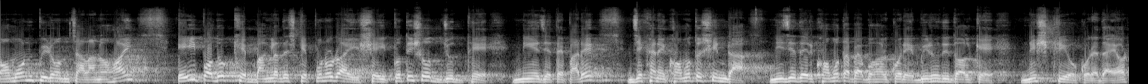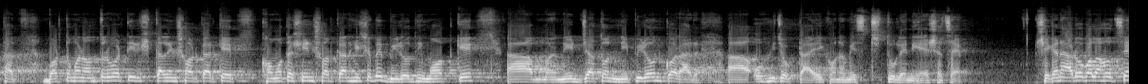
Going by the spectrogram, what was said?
দমন পীড়ন চালানো হয়, এই পদক্ষেপ বাংলাদেশকে পুনরায় সেই প্রতিশোধ যুদ্ধে নিয়ে যেতে পারে, যেখানে ক্ষমতাসীনরা নিজেদের ক্ষমতা ব্যবহার করে বিরোধী দলকে নিষ্ক্রিয় করে দেয়। অর্থাৎ বর্তমান অন্তর্বর্তীকালীন সরকারকে ক্ষমতাসীন সরকার হিসেবে বিরোধী মতকে নির্যাতন নিপীড়ন করার অভিযোগটা ইকোনমিস্ট তুলে নিয়ে এসেছে। সেখানে আরও বলা হচ্ছে,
